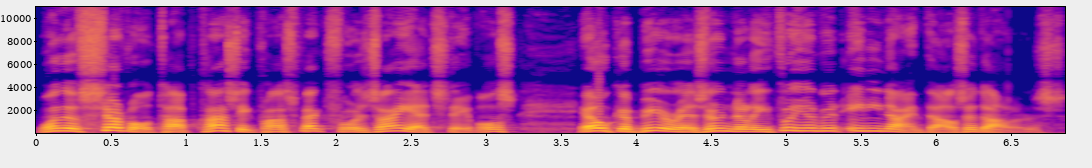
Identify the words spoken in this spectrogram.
One of several top classic prospects for Zayat Stables, El Kabeir has earned nearly $389,000.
